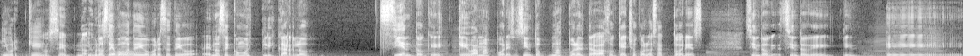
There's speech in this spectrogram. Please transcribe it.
¿Y por qué? No sé, no, ¿Y por no sé cómo te digo, por eso te digo, eh, no sé cómo explicarlo. Siento que, que va más por eso, siento más por el trabajo que ha hecho con los actores. Siento siento que, que, eh,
